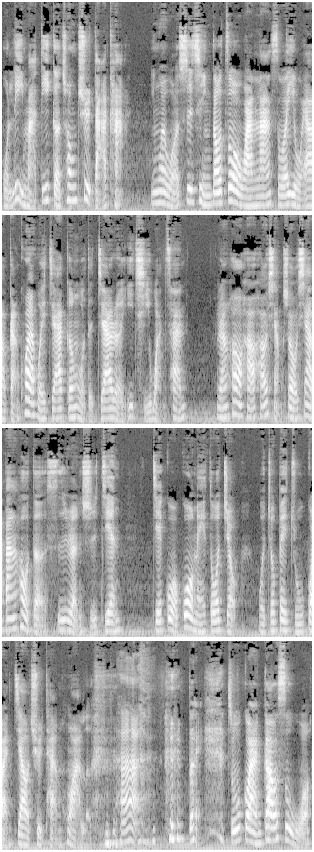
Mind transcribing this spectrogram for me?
我立马第一个冲去打卡。因为我事情都做完啦，所以我要赶快回家跟我的家人一起晚餐，然后好好享受下班后的私人时间。结果过没多久，我就被主管叫去谈话了。哈，对，主管告诉我，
